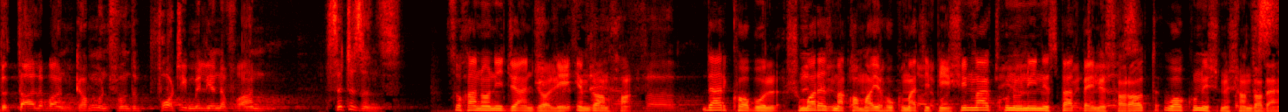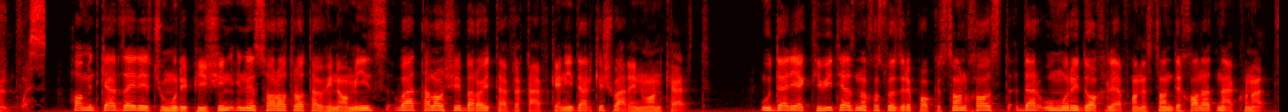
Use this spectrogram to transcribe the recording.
The Taliban government from the 40 million Afghan citizens. سخنانی جنجالی امران خان. در کابل شمار از مقام های حکومت پیشین و کنونی نسبت به این اظهارات واکنش نشان دادند. حامد کرزی رئیس جمهور پیشین این اظهارات را توهین آمیز و تلاشی برای تفرقه افکنی در کشور عنوان کرد. او در یک توییتی از نخست وزیر پاکستان خواست در امور داخل افغانستان دخالت نکند.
